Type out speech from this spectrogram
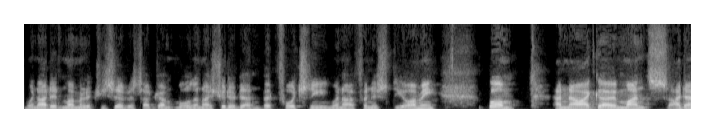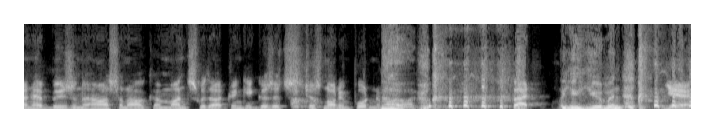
when I did my military service, I drank more than I should have done. But fortunately, when I finished the army, boom, and now I go months. I don't have booze in the house, and I'll go months without drinking because it's just not important. in my No, life. But are you human? yeah,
